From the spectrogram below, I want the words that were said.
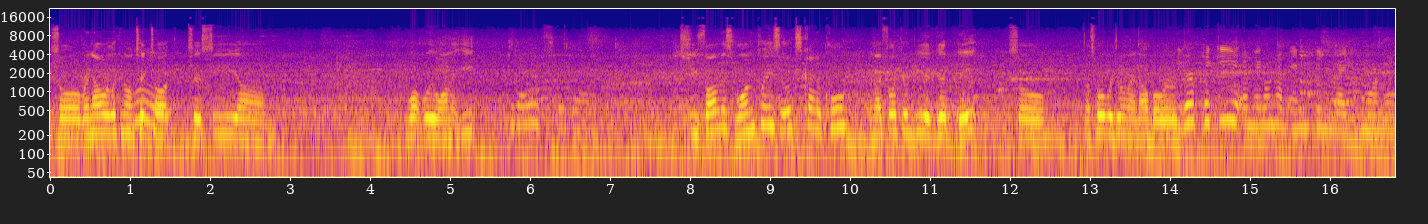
So right now we're looking on TikTok to see um, what we want to eat. that looks so good. She found this one place. It looks kind of cool, and I feel like it would be a good date. So that's what we're doing right now. But we're They're picky and they don't have anything like normal.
